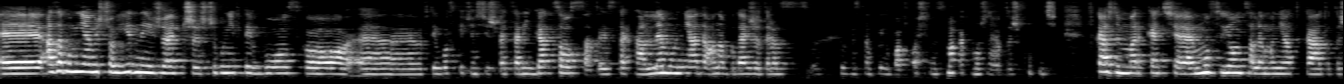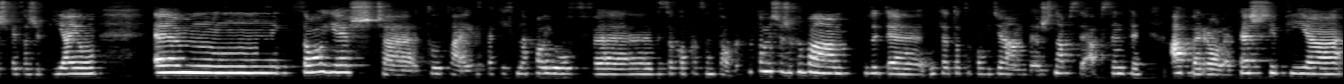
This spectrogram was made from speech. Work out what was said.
E, a zapomniałam jeszcze o jednej rzeczy, szczególnie w tej, włosko, e, w tej włoskiej części Szwajcarii, gacosa. To jest taka lemoniada, ona bodajże teraz występuje chyba w ośmiu smakach, można ją też kupić w każdym markecie. Musująca lemoniadka, to też Szwajcarzy pijają. Co jeszcze tutaj z takich napojów e, wysokoprocentowych? No to myślę, że chyba tutaj te, te, to, co powiedziałam, te sznapsy, absynty, aperole też się pija,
